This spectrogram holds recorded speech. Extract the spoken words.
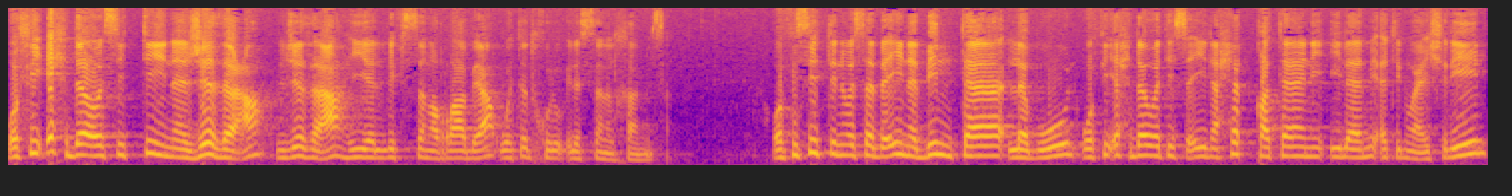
وفي 61 جذعة الجذعة هي اللي في السنة الرابعة وتدخل إلى السنة الخامسة. وفي 76 بنت لبون وفي 91 حقتان إلى 120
